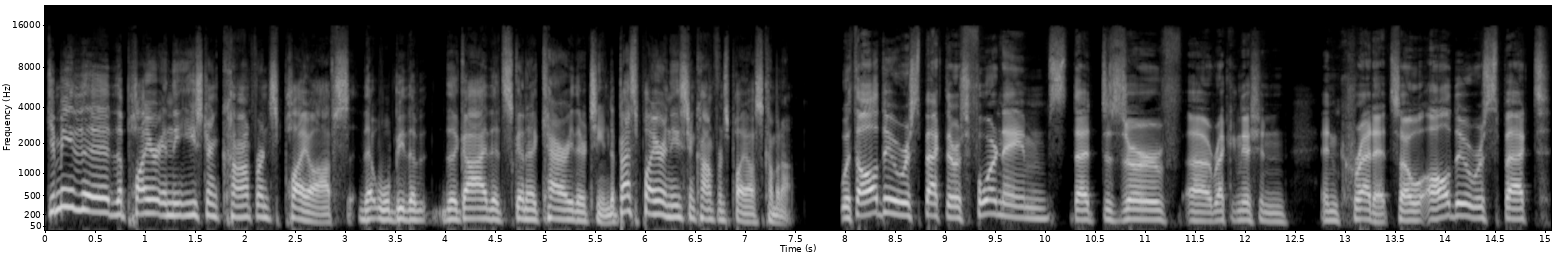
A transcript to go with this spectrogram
give me the the player in the Eastern Conference playoffs that will be the the guy that's going to carry their team. The best player in the Eastern Conference playoffs coming up. With all due respect, there's four names that deserve uh, recognition and credit. So, all due respect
